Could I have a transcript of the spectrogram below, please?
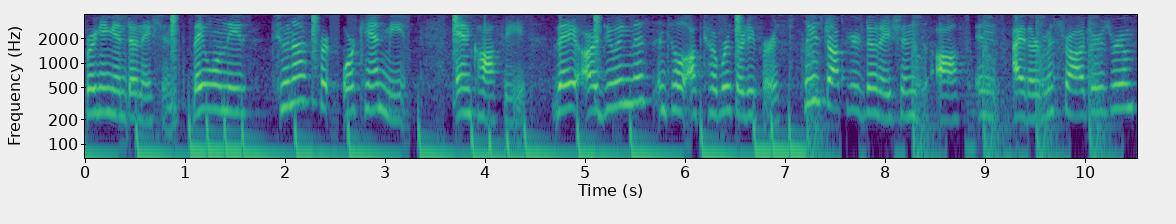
bringing in donations. They will need tuna for, or canned meat, and coffee. They are doing this until October 31st. Please drop your donations off in either Miss Rogers' room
